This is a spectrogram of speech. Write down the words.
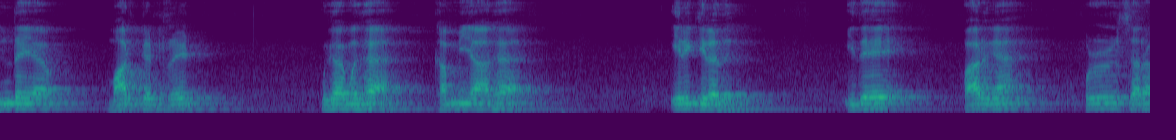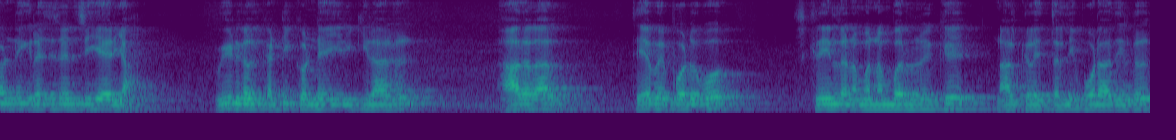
இன்றைய மார்க்கெட் ரேட் மிக மிக கம்மியாக இருக்கிறது. இதே பாருங்கள் ஃபுல் சரௌண்டிங் ரெசிடென்சி ஏரியா வீடுகள் கட்டிக்கொண்டே இருக்கிறார்கள். ஆதலால் தேவைப்படுவோர் ஸ்க்ரீனில் நம்ம நம்பருக்கு நாட்களை தள்ளி போடாதீர்கள்.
